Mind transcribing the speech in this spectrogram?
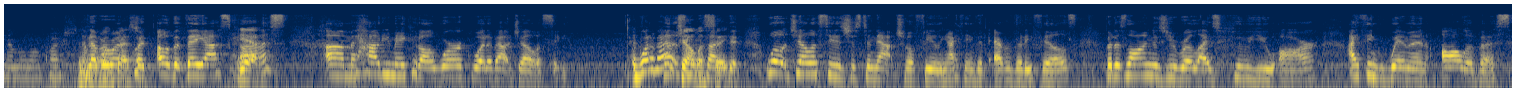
Number one question. Number, Number one, one question. Oh, that they ask yeah. us. Um, how do you make it all work? What about jealousy? What about that jealousy? Like well, jealousy is just a natural feeling I think that everybody feels. But as long as you realize who you are, I think women, all of us,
